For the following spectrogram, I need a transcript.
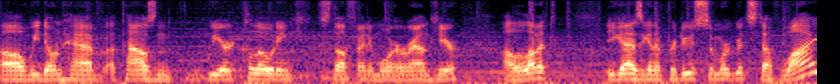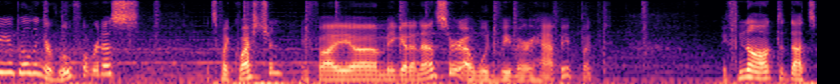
Oh, we don't have a thousand weird clothing stuff anymore around here. I love it. You guys are gonna produce some more good stuff. Why are you building a roof over this? That's my question. If I uh, may get an answer, I would be very happy, but if not, that's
